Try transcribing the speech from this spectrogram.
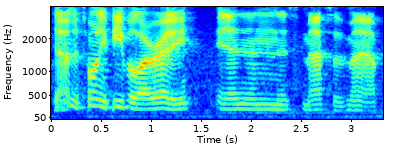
Down to 20 people already, and in this massive map.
